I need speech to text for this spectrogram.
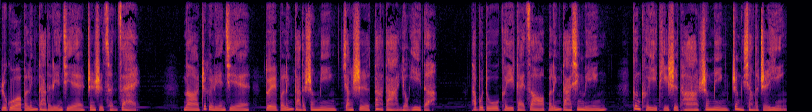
如果布琳达的连结真实存在，那这个连结对布琳达的生命将是大大有益的。它不独可以改造布琳达心灵，更可以提示他生命正向的指引。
